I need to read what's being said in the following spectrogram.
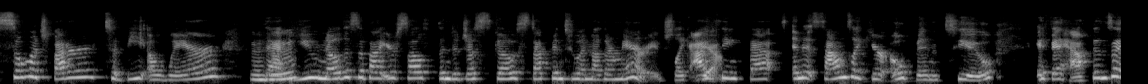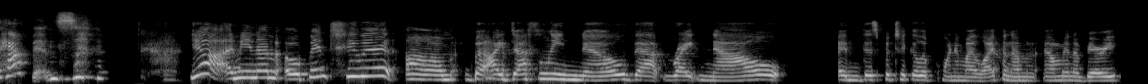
so much better to be aware mm-hmm. that you know this about yourself than to just go step into another marriage like i yeah. think that and it sounds like you're open to if it happens it happens Yeah, I mean, I'm open to it, um, but I definitely know that right now, in this particular point in my life, and I'm I'm in a very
